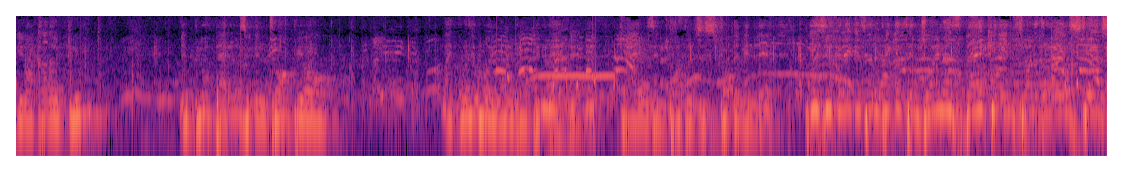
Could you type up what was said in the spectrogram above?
you know, colored blue. They're blue barrels. You can drop your, like whatever you want to drop in there, right? Cans and bottles, just drop them in there. Please do collect your certificates and join us back in front of the main stage.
